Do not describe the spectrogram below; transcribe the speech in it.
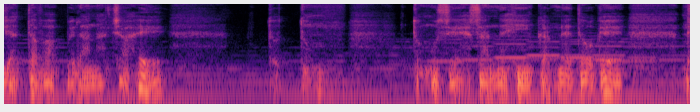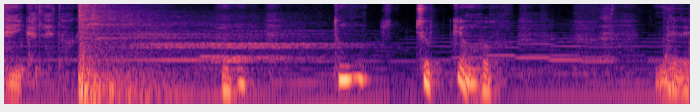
या दवा पिलाना चाहे तो तुम तुम उसे ऐसा नहीं करने दोगे, नहीं करने दोगे। तुम चुप क्यों हो? मेरे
